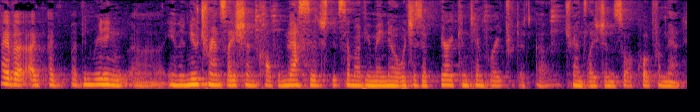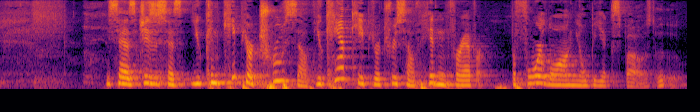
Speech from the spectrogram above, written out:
I have a, I've been reading uh, in a new translation called The Message that some of you may know, which is a very contemporary uh, translation, so I'll quote from that. He says, Jesus says, you can keep your true self. You can't keep your true self hidden forever. Before long, you'll be exposed. Ooh.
